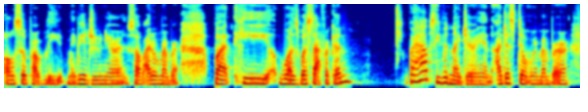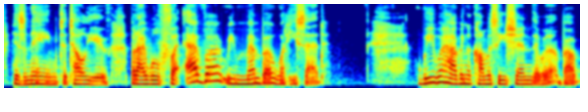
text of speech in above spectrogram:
also probably maybe a junior, so I don't remember, but he was West African, perhaps even Nigerian. I just don't remember his name to tell you, but I will forever remember what he said we were having a conversation. There were about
